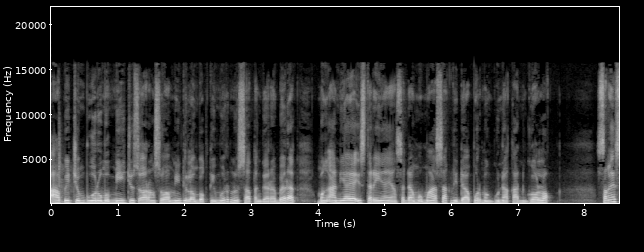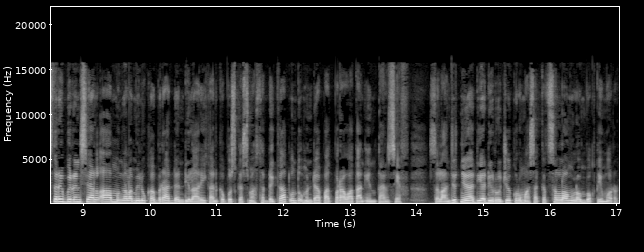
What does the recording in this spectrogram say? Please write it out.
Api cemburu memicu seorang suami di Lombok Timur, Nusa Tenggara Barat, menganiaya istrinya yang sedang memasak di dapur menggunakan golok. Sang istri berinisial A mengalami luka berat dan dilarikan ke puskesmas terdekat untuk mendapat perawatan intensif. Selanjutnya, dia dirujuk ke Rumah Sakit Selong, Lombok Timur.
